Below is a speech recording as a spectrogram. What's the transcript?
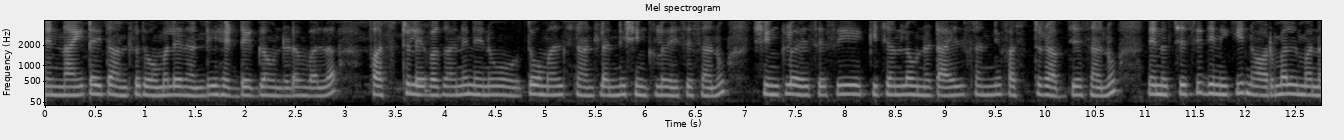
నేను నైట్ అయితే అంట్లు తోమలేదండి. హెడ్ ఎగ్గా ఉండడం వల్ల ఫస్ట్ లేవగానే నేను తోమాల్సిన అంట్లన్నీ షింక్లో వేసేసాను. షింక్లో వేసేసి కిచెన్లో ఉన్న టైల్స్ అన్నీ ఫస్ట్ రబ్ చేశాను. నేను వచ్చేసి దీనికి నార్మల్ మన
